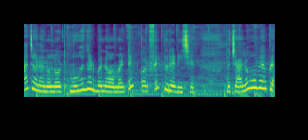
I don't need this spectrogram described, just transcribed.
આ ચણાનો લોટ મોહનથાળ બનાવવા માટે પરફેક્ટ રેડી છે. તો ચાલો હવે આપણે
